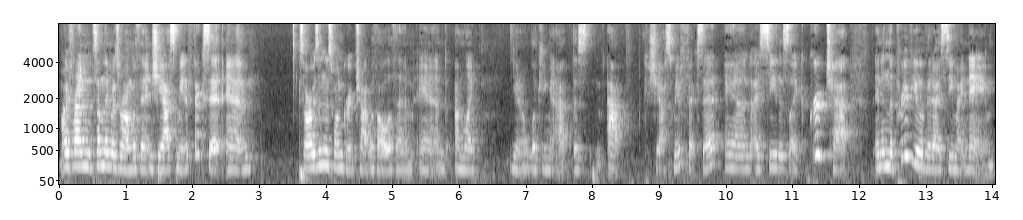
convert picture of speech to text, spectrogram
my friend something was wrong with it and she asked me to fix it. And so i was in this one group chat with all of them and i'm like you know looking at this app she asked me to fix it and i see this like group chat and in the preview of it i see my name.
